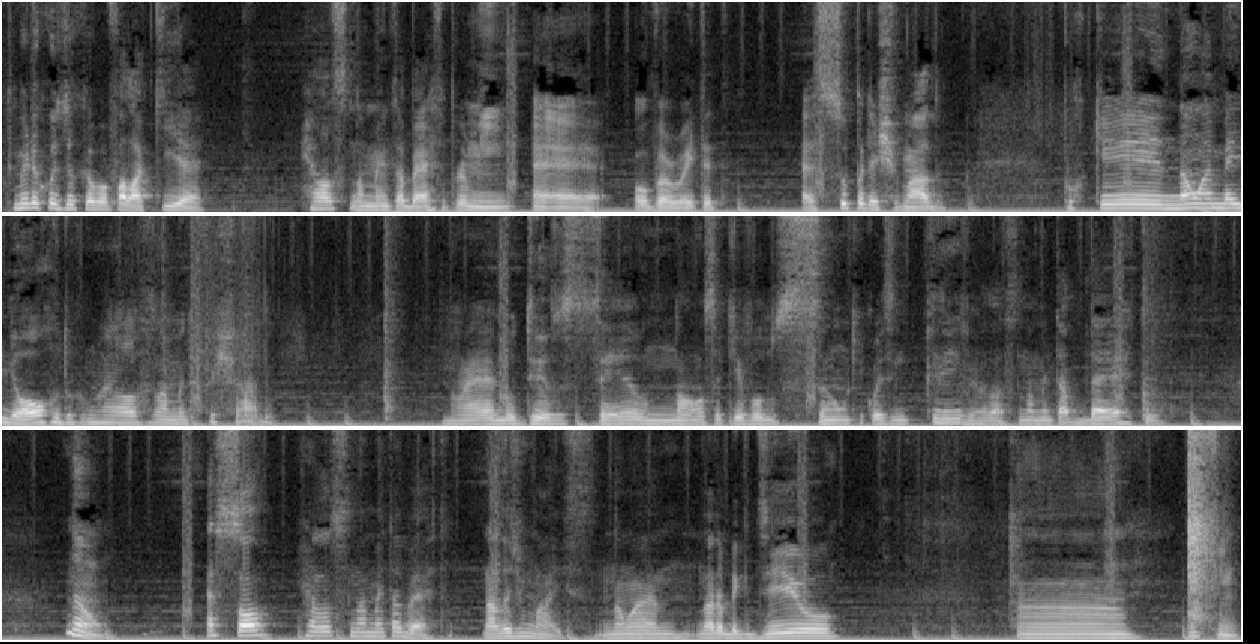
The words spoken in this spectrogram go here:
Primeira coisa que eu vou falar aqui é: relacionamento aberto para mim é overrated, é superestimado, porque não é melhor do que um relacionamento fechado. Não é, meu Deus do céu, nossa, que evolução, que coisa incrível, relacionamento aberto. Não, é só relacionamento aberto. Nada demais. Não é nada big deal. Hum, enfim,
